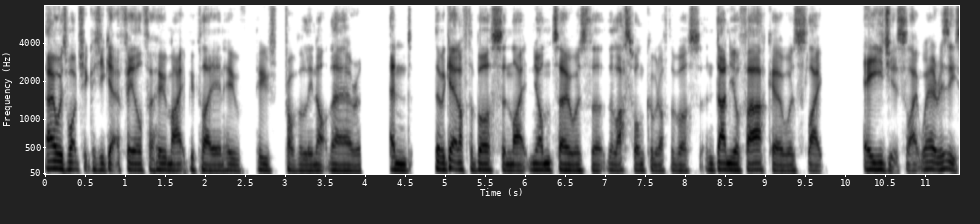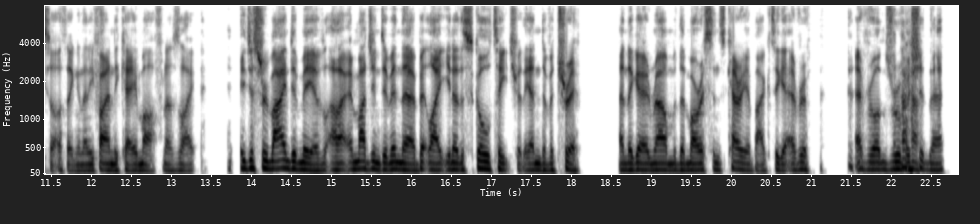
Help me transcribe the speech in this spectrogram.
I always watch it because you get a feel for who might be playing, who who's probably not there, and, and they were getting off the bus, and like Gnonto was the the last one coming off the bus, and Daniel Farke was like ages, like where is he, sort of thing, and then he finally came off, and I was like, it just reminded me of I imagined him in there a bit like you know the school teacher at the end of a trip, and they're going around with the Morrison's carrier bag to get every everyone's rubbish in there.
